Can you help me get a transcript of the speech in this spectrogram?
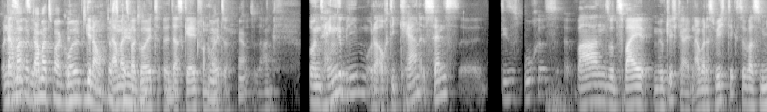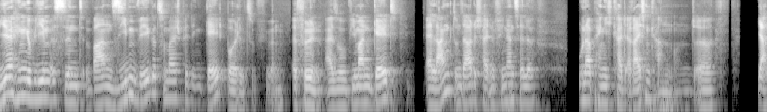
Und damals, so, damals, war Gold. Genau, damals Geld. war Gold äh, das Geld von heute, ja. sozusagen. Und hängen geblieben oder auch die Kernessenz äh, dieses Buches waren so zwei Möglichkeiten. Aber das Wichtigste, was mir hängen geblieben ist, sind, waren sieben Wege zum Beispiel, den Geldbeutel zu führen, erfüllen. Also wie man Geld erlangt und dadurch halt eine finanzielle Unabhängigkeit erreichen kann. Und äh, ja,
